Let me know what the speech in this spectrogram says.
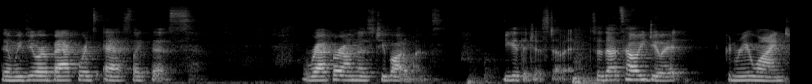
Then we do our backwards S like this. Wrap around those two bottom ones. You get the gist of it. So that's how we do it. Can rewind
